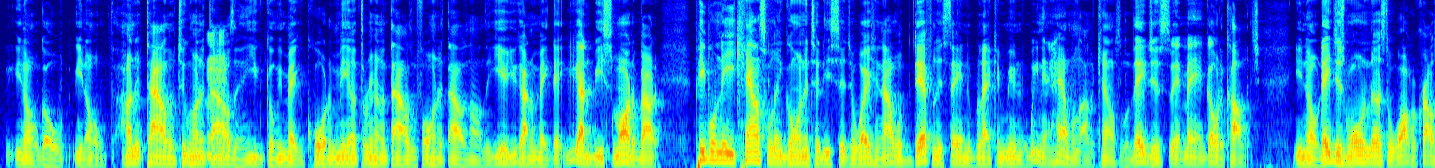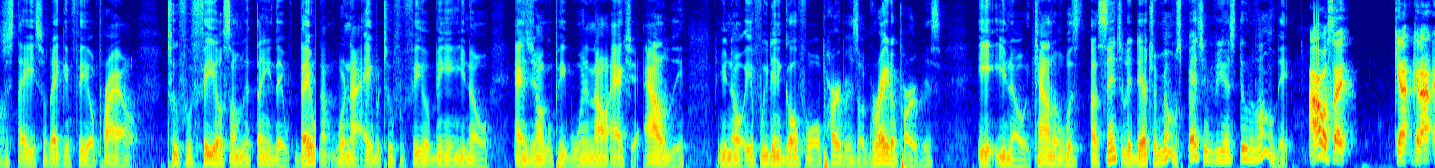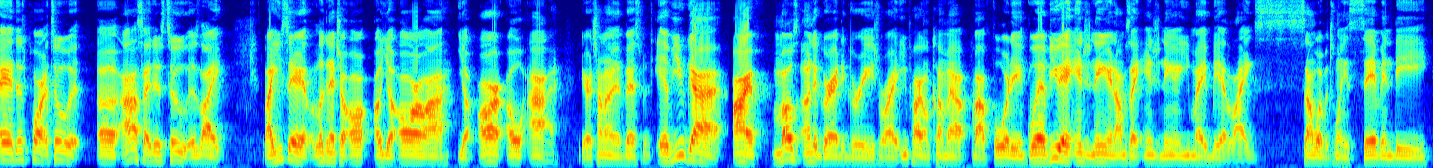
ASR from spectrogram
you know, go, you know, hundred thousand, two hundred thousand, mm-hmm. and you're gonna be making quarter mil, three hundred thousand, four hundred thousand dollars a year, you got to make that. You got to be smart about it people need counseling going into these situations. I would definitely say in the black community, we didn't have a lot of counselors. They just said, man, go to college. You know, they just wanted us to walk across the stage so they can feel proud to fulfill some of the things that they were not able to fulfill being, you know, as younger people. When in all actuality, you know, if we didn't go for a purpose, a greater purpose, it, you know, kind of was essentially detrimental, especially if you're in student loan debt. I would say, can I, can I add this part to it? uh, I'll say this too is like, like you said, looking at your R, uh, your ROI, your ROI, your return on investment. If you got all right, most undergrad degrees, right, you probably gonna come out about forty. Well, if you had engineering, I'm gonna say engineering, you may be at like somewhere between seventy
